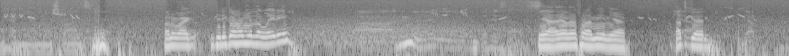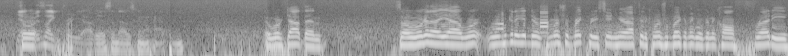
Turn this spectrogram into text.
I haven't gotten a response. I don't. Did he go home with a lady? uh, I think the lady went to his house. Yeah, yeah, that's what I mean. Yeah, that's Yeah. good. Yep. Yeah, So- it was like pretty obvious that that was gonna happen. It worked out then. So we're gonna yeah we're we're gonna get into a commercial break pretty soon here. After the commercial break, I think we're gonna call Freddie.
